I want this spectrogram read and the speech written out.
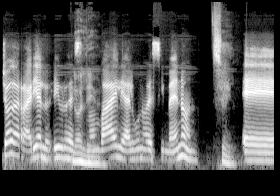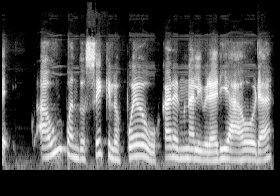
Yo agarraría los libros de Simone Weil y algunos de Simenon. Sí. Eh, aun cuando sé que los puedo buscar en una librería ahora,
